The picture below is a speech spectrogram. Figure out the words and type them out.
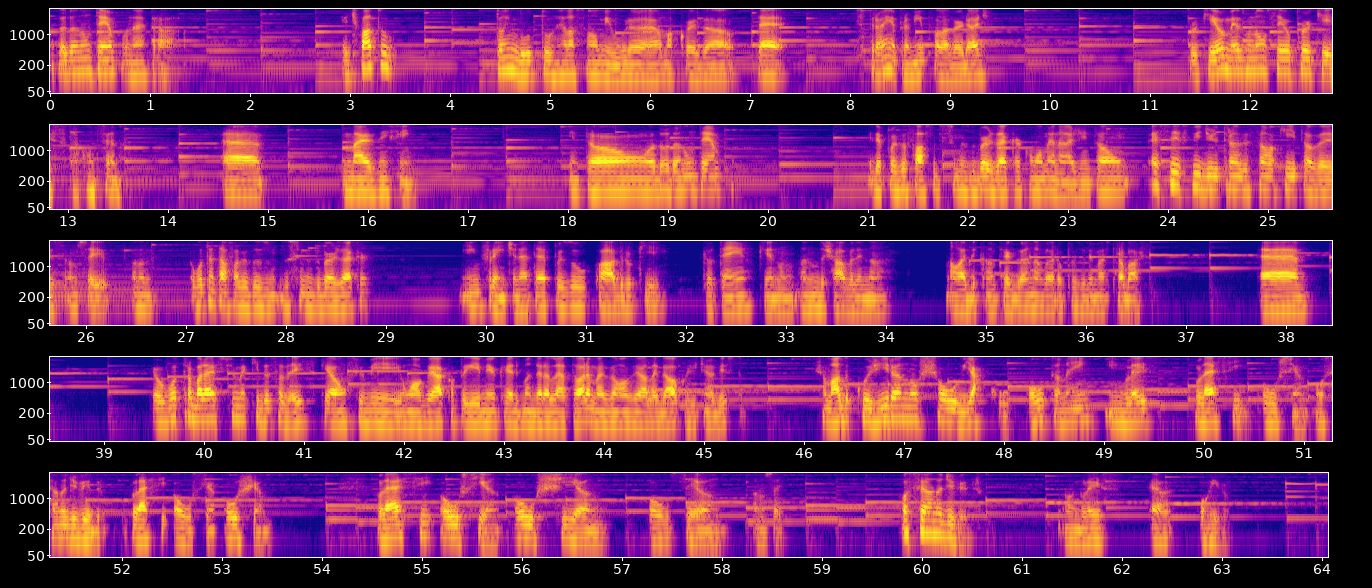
Eu tô dando um tempo, né, pra. Eu de fato tô em luto em relação ao Miura, é uma coisa até estranha pra mim, pra falar a verdade. Porque eu mesmo não sei o porquê isso tá acontecendo. É, mas enfim. Então eu tô dando um tempo e depois eu faço dos filmes do Berserker como homenagem. Então, esse vídeo de transição aqui, talvez, eu não sei, eu vou tentar fazer dos, dos filmes do Berserker em frente, né? Até depois o quadro que, que eu tenho, que eu não, eu não deixava ele na, na webcam pegando, agora eu pus ele mais para baixo. É, eu vou trabalhar esse filme aqui dessa vez, que é um filme, um OVA que eu peguei meio que de maneira aleatória, mas é um OVA legal que eu já tinha visto, chamado Kujira no Shouyaku, ou também em inglês Glassy Ocean, Oceano de Vidro. Glassy Ocean, Ocean. Glassy Ocean, Ocean, Ocean, eu não sei. Oceano de Vidro. No inglês é horrível.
